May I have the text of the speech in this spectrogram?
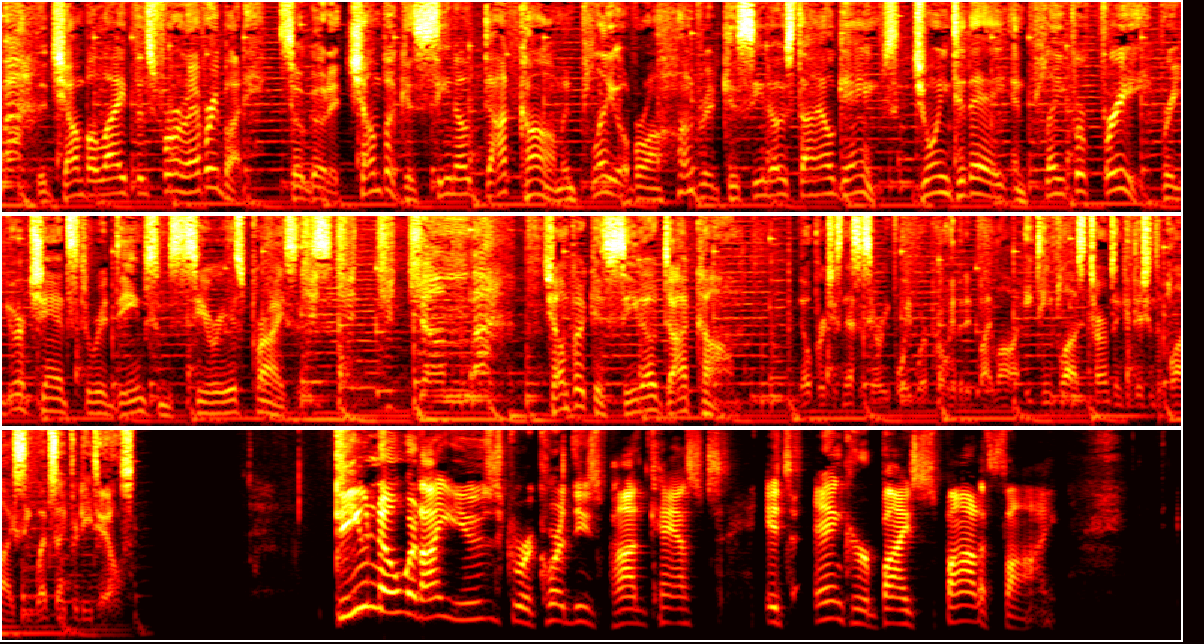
The Chumba life is for everybody. So go to ChumbaCasino.com and play over 100 casino style games. Join today and play for free for your chance to redeem some serious prizes. ChumbaCasino.com. No purchase necessary. Void where prohibited by law. 18 plus terms and conditions apply. See website for details. Do you know what I use to record these podcasts? It's Anchor by Spotify.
